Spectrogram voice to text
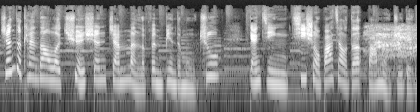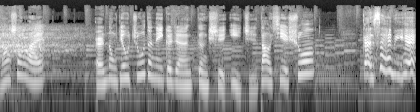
真的看到了全身沾满了粪便的母猪，赶紧七手八脚的把母猪给拉上来。而弄丢猪的那个人更是一直道谢说：“感谢你耶，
